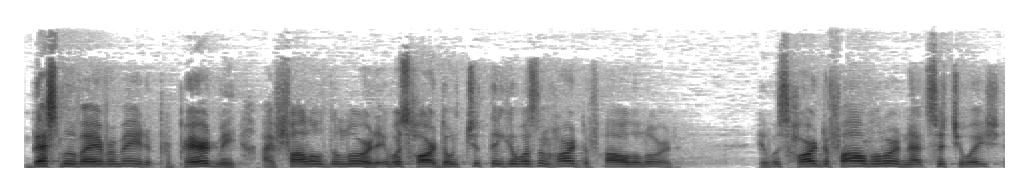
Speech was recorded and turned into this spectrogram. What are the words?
Best move I ever made. It prepared me. I followed the Lord. It was hard. Don't you think it wasn't hard to follow the Lord? It was hard to follow the Lord in that situation.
